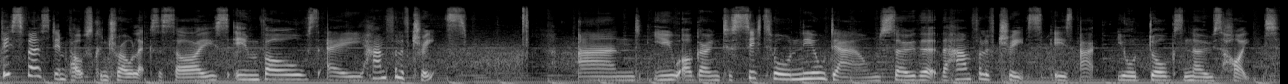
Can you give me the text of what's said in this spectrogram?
This first impulse control exercise involves a handful of treats and you are going to sit or kneel down so that the handful of treats is at your dog's nose height.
